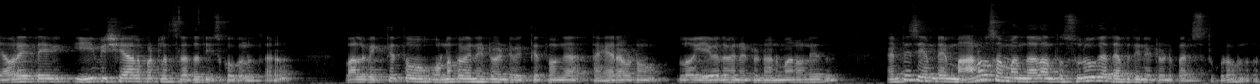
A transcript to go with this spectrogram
ఎవరైతే ఈ విషయాల పట్ల శ్రద్ధ తీసుకోగలుగుతారో వాళ్ళ వ్యక్తిత్వం ఉన్నతమైనటువంటి వ్యక్తిత్వంగా తయారవడంలో ఏ విధమైనటువంటి అనుమానం లేదు. అట్ ది సేమ్ టైం మానవ సంబంధాలు అంత సులువుగా దెబ్బతినేటువంటి పరిస్థితి కూడా ఉండదు.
